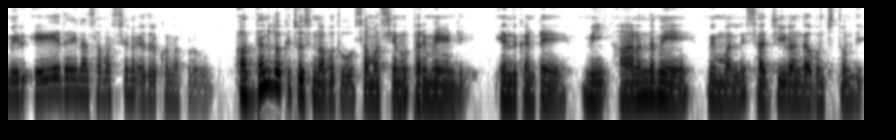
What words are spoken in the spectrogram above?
మీరు ఏదైనా సమస్యను ఎదుర్కొన్నప్పుడు అద్దంలోకి చూసి నవ్వుతూ సమస్యను తరిమేయండి. ఎందుకంటే మీ ఆనందమే మిమ్మల్ని సజీవంగా ఉంచుతుంది.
